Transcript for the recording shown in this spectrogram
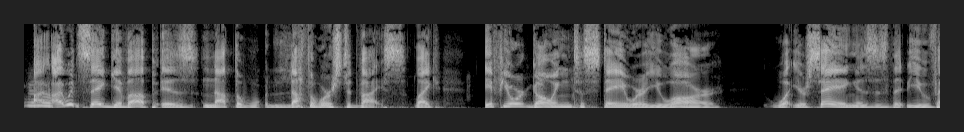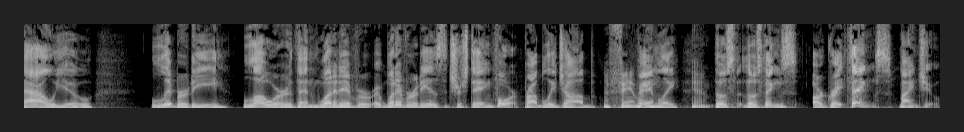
yeah. I, I would say give up is not the not the worst advice. Like if you're going to stay where you are, what you're saying is is that you value liberty lower than whatever whatever it is that you're staying for. Probably job, Family. family. Yeah. Those those things are great things, mind you.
